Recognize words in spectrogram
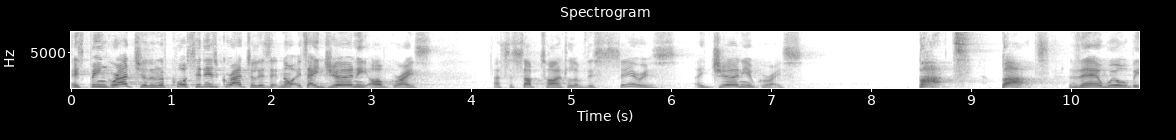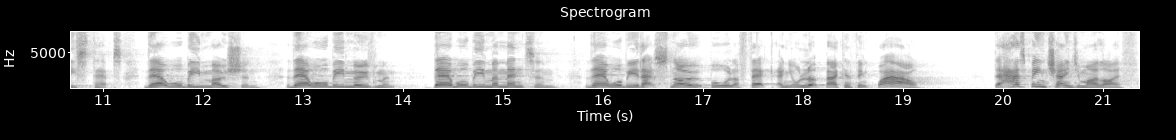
It's been gradual, and of course, it is gradual, is it not? It's a journey of grace. That's the subtitle of this series a journey of grace. But, but, there will be steps, there will be motion, there will be movement, there will be momentum, there will be that snowball effect, and you'll look back and think, wow, there has been change in my life.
